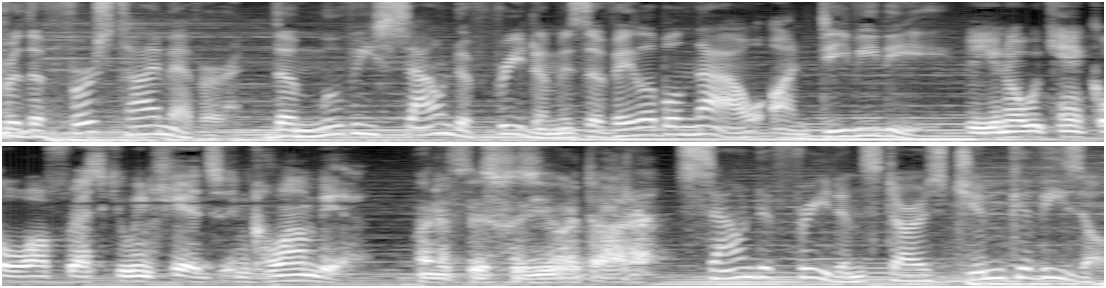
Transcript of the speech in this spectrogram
For the first time ever, the movie Sound of Freedom is available now on DVD. You know we can't go off rescuing kids in Colombia. What if this was your daughter? Sound of Freedom stars Jim Caviezel,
